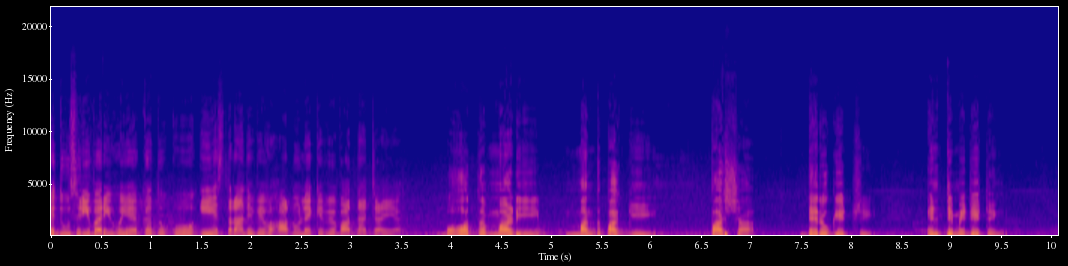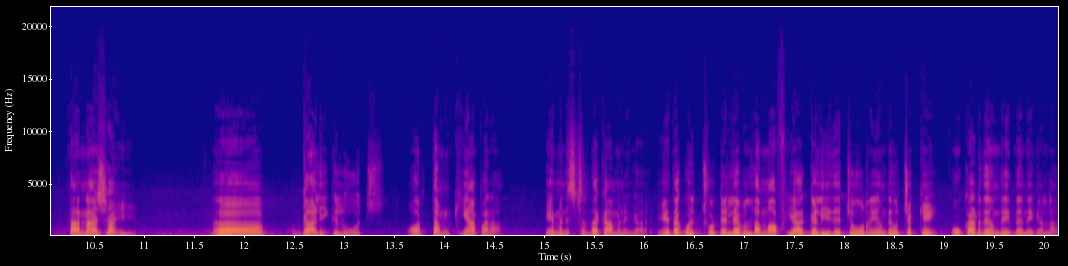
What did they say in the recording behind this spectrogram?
ਇਹ ਦੂਸਰੀ ਵਾਰੀ ਹੋਈ ਹੈ ਕਿ ਉਹ ਇਸ ਤਰ੍ਹਾਂ ਦੇ ਵਿਵਹਾਰ ਨੂੰ ਲੈ ਕੇ ਵਿਵਾਦਨਾ ਚਾਹੇ ਆ? ਬਹੁਤ ਮਾੜੀ ਮੰਦਭਾਗੀ ਭਾਸ਼ਾ ਡੈਰੋਗੇਟਰੀ ਇੰਟੀਮੀਡੇਟਿੰਗ ਤਾਨਾਸ਼ਾਹੀ ਗਾਲੀ ਗਲੋਚ ਔਰ ਧਮਕੀਆਂ ਭਰਾ ਇਹ ਮਿਨਿਸਟਰ ਦਾ ਕੰਮ ਨਹੀਂਗਾ ਇਹ ਤਾਂ ਕੋਈ ਛੋਟੇ ਲੈਵਲ ਦਾ ਮਾਫੀਆ ਗਲੀ ਦੇ ਚੋਰ ਨਹੀਂ ਹੁੰਦੇ ਉਹ ਚੱਕੇ ਉਹ ਕੱਢਦੇ ਹੁੰਦੇ ਇਦਾਂ ਦੀਆਂ ਗੱਲਾਂ।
